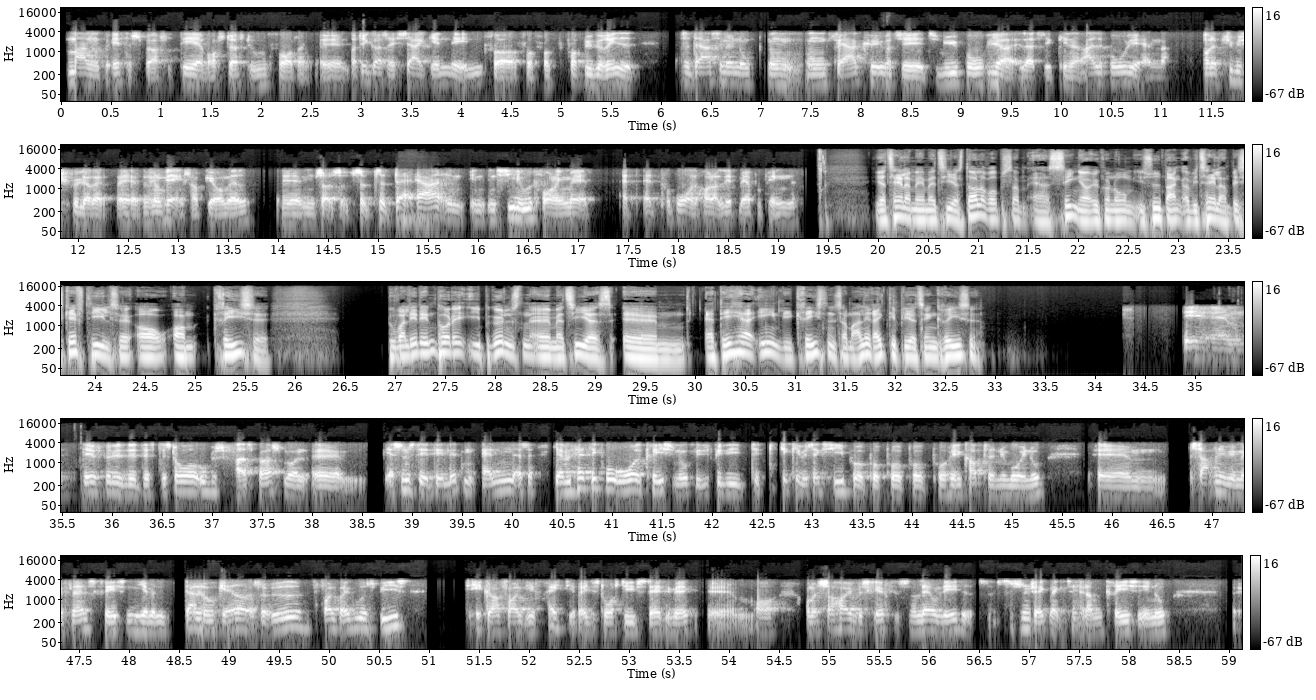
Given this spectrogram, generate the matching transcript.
mangel på efterspørgsel, det er vores største udfordring. Øh, og det gør sig især gældende inden for, for, for, for byggeriet. Altså, der er simpelthen nogle, nogle, nogle færre køber til, til nye boliger eller til generelle bolighandler, hvor der typisk følger renoveringsopgaver med. Øh, så, så, så, så der er en, en, en sigende udfordring med, at, at, at forbrugerne holder lidt mere på pengene. Jeg taler med Mathias Dollerup, som er seniorøkonom i Sydbank, og vi taler om beskæftigelse og om krise. Du var lidt inde på det i begyndelsen, øh, Mathias. Øh, er det her egentlig krisen, som aldrig rigtig bliver til en krise? Det, øh, det er jo selvfølgelig det, det, det store ubesvarede spørgsmål. Øh, jeg synes, det, det er lidt en anden... Altså, jeg vil helst ikke bruge ordet krise nu, fordi, fordi det, det kan vi så ikke sige på, på, på, på, på helikopterniveau endnu. Øh, sammenligner vi med finanskrisen, jamen, der lå gaderne så øde. Folk var ikke ude at spise det gør folk i rigtig, rigtig stor stil stadigvæk. Øhm, og, og med så høj beskæftigelse og lav ledighed, så, så synes jeg ikke, man kan tale om en krise endnu.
